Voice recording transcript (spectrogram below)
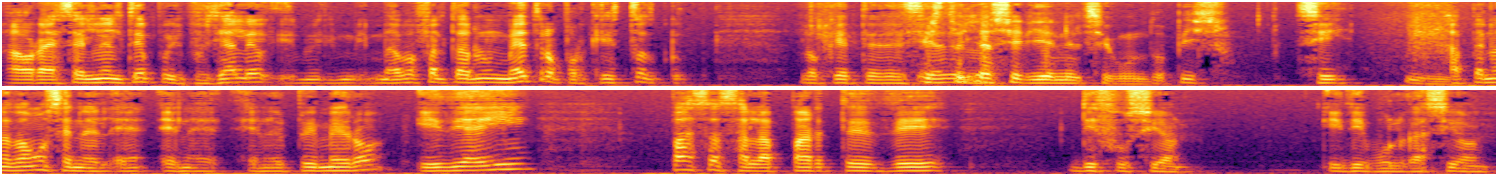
Ahora esa línea del tiempo y pues ya le, me va a faltar un metro porque esto, lo que te decía... Esto ya sería en el segundo piso. Sí, apenas vamos en el, en, el, en el primero y de ahí pasas a la parte de difusión y divulgación.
